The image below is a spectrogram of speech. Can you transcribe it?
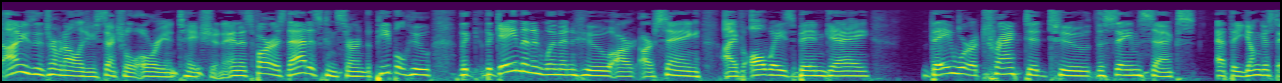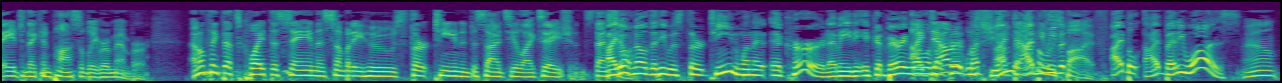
I'm using the terminology sexual orientation, and as far as that is concerned, the people who the the gay men and women who are are saying I've always been gay, they were attracted to the same sex at the youngest age they can possibly remember. I don't think that's quite the same as somebody who's 13 and decides he likes Asians. That's I don't all. know that he was 13 when it occurred. I mean, it could very well I have doubt occurred it was- much younger. I doubt he believe was it, five. I, be, I bet he was. Well,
